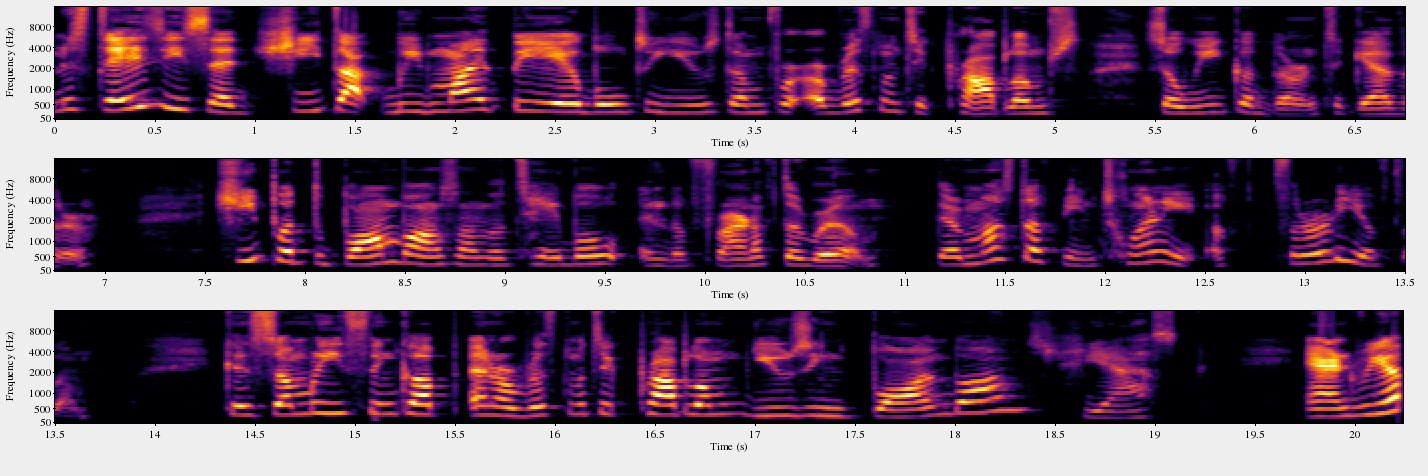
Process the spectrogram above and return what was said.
Miss Daisy said she thought we might be able to use them for arithmetic problems so we could learn together. She put the bonbons on the table in the front of the room. There must have been twenty or thirty of them. Can somebody think up an arithmetic problem using bonbons? she asked. Andrea?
